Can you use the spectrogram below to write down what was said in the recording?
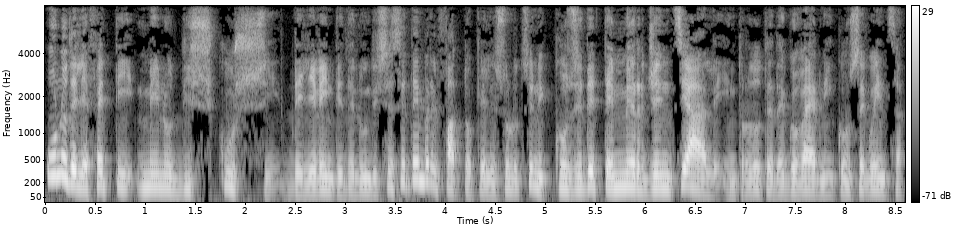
Uno degli effetti meno discussi degli eventi dell'11 settembre è il fatto che le soluzioni cosiddette emergenziali introdotte dai governi in conseguenza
